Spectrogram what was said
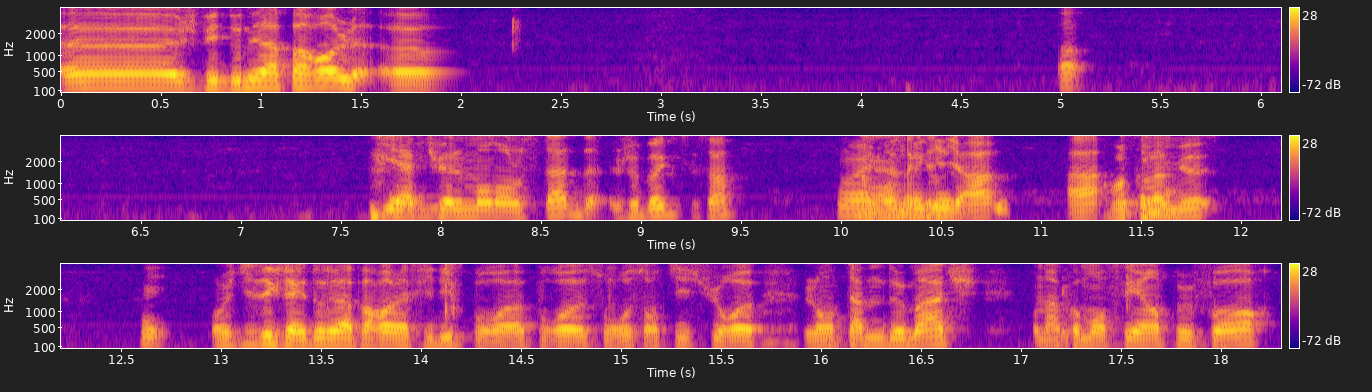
je vais donner la parole. Ah. Qui est actuellement dans le stade. Je bug, c'est ça? Ouais, ah, ah ça va mieux je disais que j'allais donner la parole à Philippe pour, euh, pour euh, son ressenti sur euh, l'entame de match. On a commencé un peu fort.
